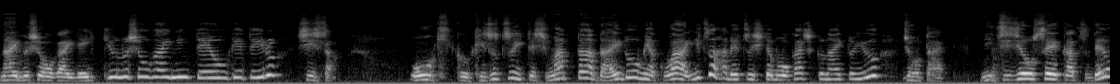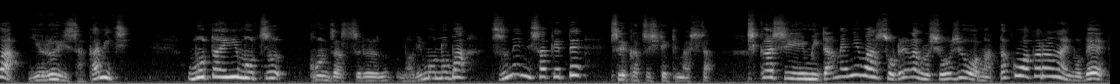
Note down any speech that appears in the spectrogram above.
内部障害で一級の障害認定を受けている C さん。大きく傷ついてしまった大動脈はいつ破裂してもおかしくないという状態。日常生活では緩い坂道。重たい荷物混雑する乗り物は常に避けて生活してきました。しかし見た目にはそれらの症状は全くわからないので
